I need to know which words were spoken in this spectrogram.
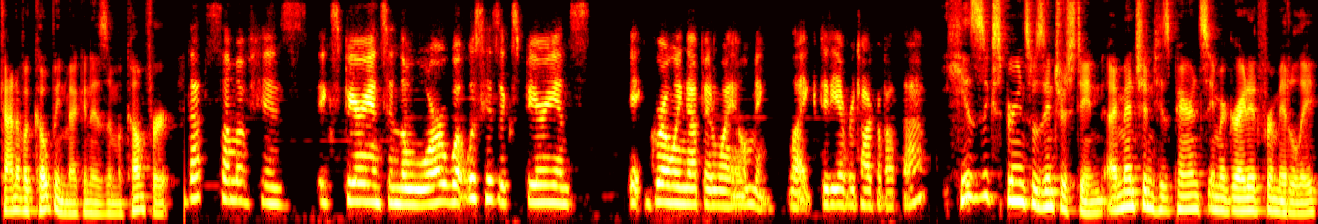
kind of a coping mechanism, a comfort. That's some of his experience in the war. What was his experience eh, growing up in Wyoming like? Did he ever talk about that? His experience was interesting. I mentioned his parents immigrated from Italy,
